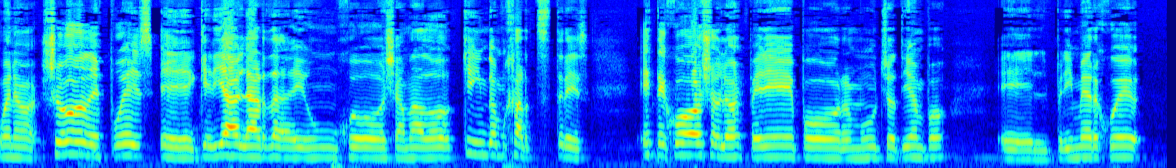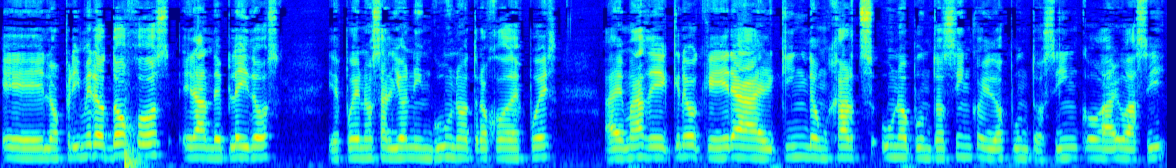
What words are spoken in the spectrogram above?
Bueno, yo después eh, quería hablar de un juego llamado Kingdom Hearts 3. Este juego yo lo esperé por mucho tiempo. El primer juego, los primeros dos juegos eran de Play 2 y después no salió ningún otro juego después. Además de creo que era el Kingdom Hearts 1.5 y 2.5, algo así.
